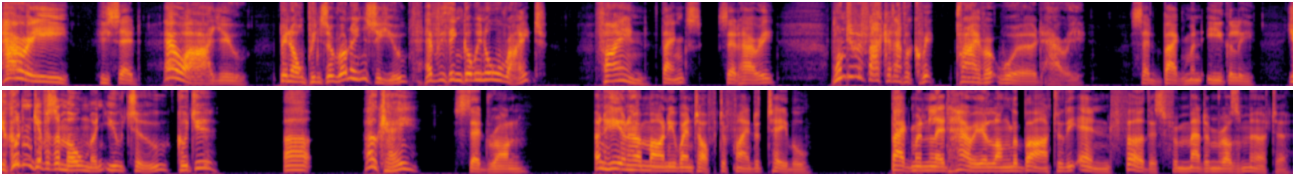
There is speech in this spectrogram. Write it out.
Harry, he said, how are you? Been hoping to run into you. Everything going all right? Fine, thanks, said Harry. Wonder if I could have a quick private word, Harry, said Bagman eagerly. You couldn't give us a moment, you two, could you? Uh, okay, said Ron. And he and Hermione went off to find a table. Bagman led Harry along the bar to the end furthest from Madame Rosmerta.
